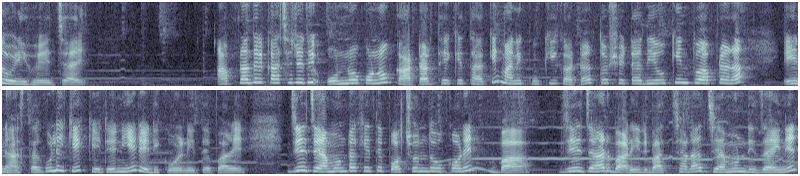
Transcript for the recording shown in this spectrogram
তৈরি হয়ে যায়। আপনাদের কাছে যদি অন্য কোনো কাটার থেকে থাকে মানে কুকি কাটার, তো সেটা দিয়েও কিন্তু আপনারা এই নাস্তাগুলিকে কেটে নিয়ে রেডি করে নিতে পারেন। যে যেমনটা খেতে পছন্দ করেন বা যে যার বাড়ির বাচ্চারা যেমন ডিজাইনের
